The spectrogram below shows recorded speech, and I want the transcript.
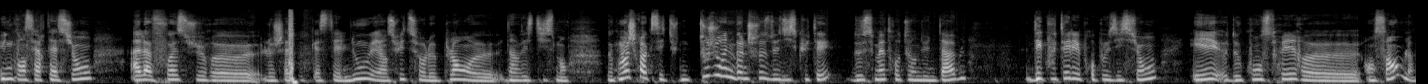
une concertation à la fois sur euh, le château de Castelnou et ensuite sur le plan euh, d'investissement. Donc moi, je crois que c'est toujours une bonne chose de discuter, de se mettre autour d'une table, d'écouter les propositions et de construire euh, ensemble.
